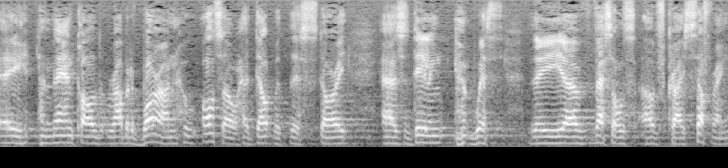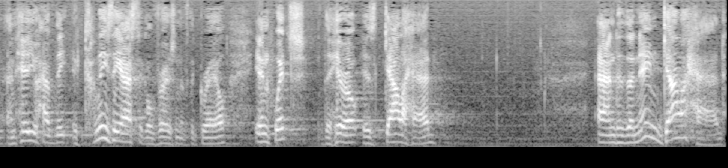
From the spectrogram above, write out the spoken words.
a, a, man called Robert of Boron, who also had dealt with this story as dealing with the uh, vessels of Christ's suffering. And here you have the ecclesiastical version of the Grail, in which the hero is Galahad. And the name Galahad,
